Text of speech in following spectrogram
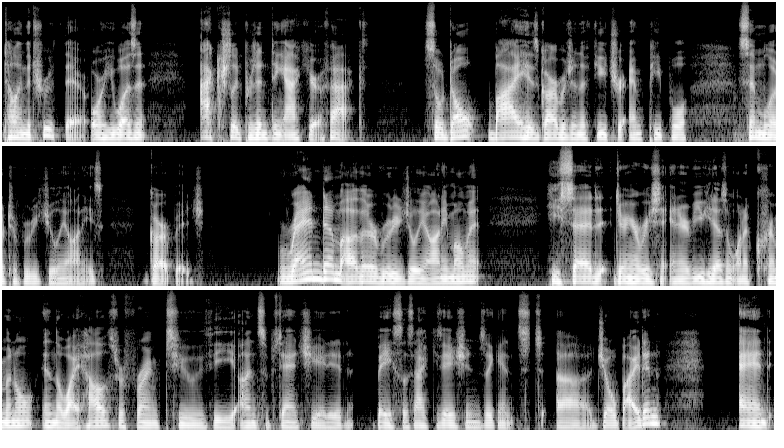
telling the truth there, or he wasn't actually presenting accurate facts. So don't buy his garbage in the future and people similar to Rudy Giuliani's garbage. Random other Rudy Giuliani moment he said during a recent interview he doesn't want a criminal in the White House, referring to the unsubstantiated, baseless accusations against uh, Joe Biden. And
